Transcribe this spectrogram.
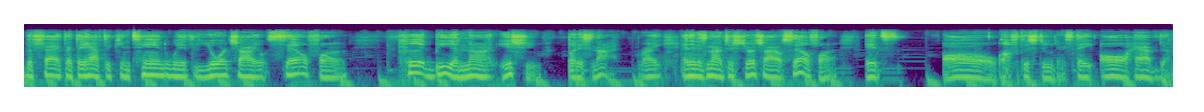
the fact that they have to contend with your child's cell phone could be a non issue, but it's not, right? And then it's not just your child's cell phone, it's all of the students. They all have them.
